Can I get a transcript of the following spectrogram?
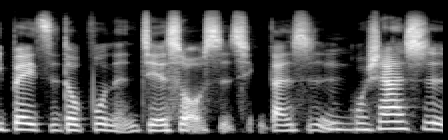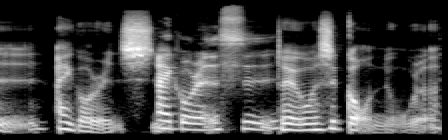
一辈子都不能接受的事情，但是嗯我现在是爱狗人士，爱狗人士，，对我是狗奴了，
